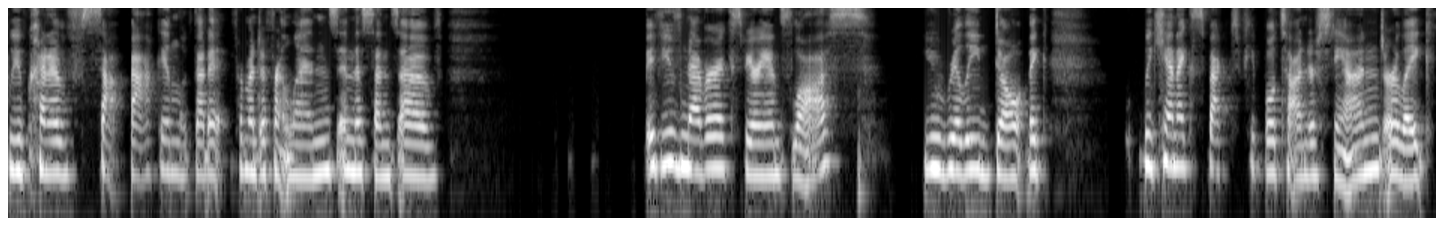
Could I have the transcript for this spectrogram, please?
we've kind of sat back and looked at it from a different lens in the sense of if you've never experienced loss, you really don't like we can't expect people to understand or like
